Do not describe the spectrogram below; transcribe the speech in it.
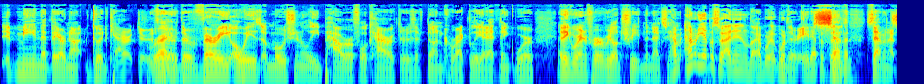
it mean that they are not good characters. Right. They're, they're very always emotionally powerful characters if done correctly, and I think we're I think we're in for a real treat in the next. How, how many episodes? I didn't. look. Were, there eight episodes? Seven. Seven episodes.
